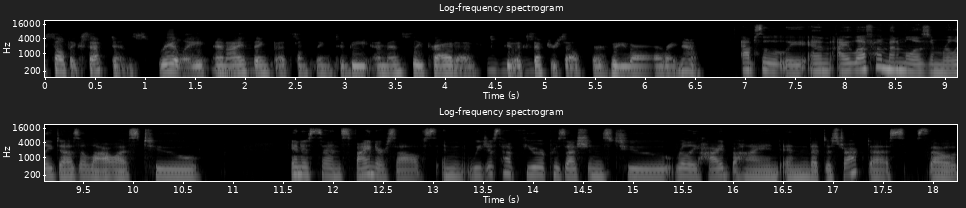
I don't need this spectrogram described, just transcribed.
self acceptance, really. And I mm-hmm. think that's something to be immensely proud of mm-hmm. to accept yourself for who you are right now. Absolutely. And I love how minimalism really does allow us to, in a sense, find ourselves. And we just have fewer possessions to really hide behind and that distract us. So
